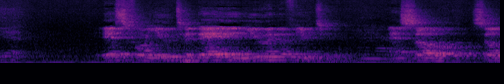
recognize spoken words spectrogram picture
Yeah. It's for you today and you in the future. And so, so the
